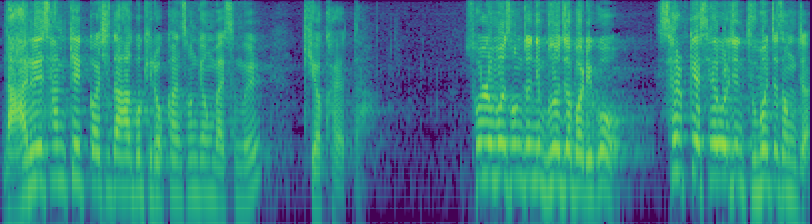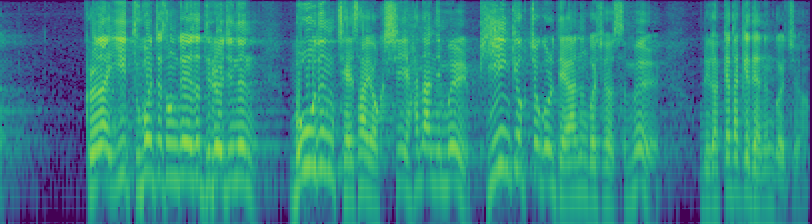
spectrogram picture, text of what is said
나를 삼킬 것이다 하고 기록한 성경 말씀을 기억하였다. 솔로몬 성전이 무너져 버리고 새롭게 세워진 두 번째 성전. 그러나 이 두 번째 성전에서 드려지는 모든 제사 역시 하나님을 비인격적으로 대하는 것이었음을 우리가 깨닫게 되는 거죠.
